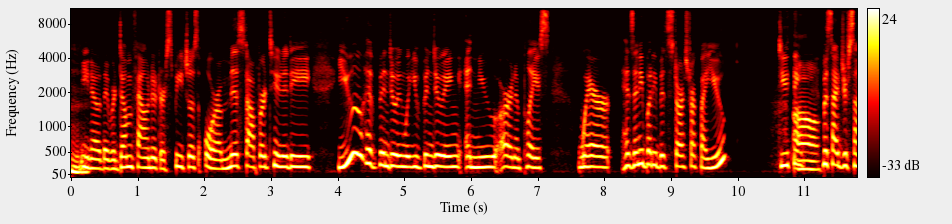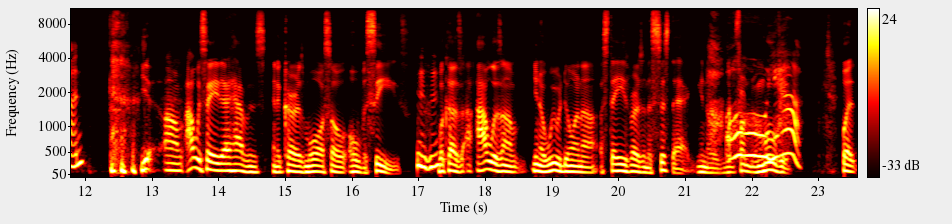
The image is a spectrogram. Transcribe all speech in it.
Mm-hmm. you know, they were dumbfounded or speechless or a missed opportunity. You have been doing what you've been doing and you are in a place where has anybody been starstruck by you? Do you think Uh, besides your son? Yeah, um, I would say that happens and occurs more so overseas Mm-hmm. because I, I was, um, you know, we were doing a, a stage version of Sister Act, you know, the- from the movie. Oh, yeah. But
